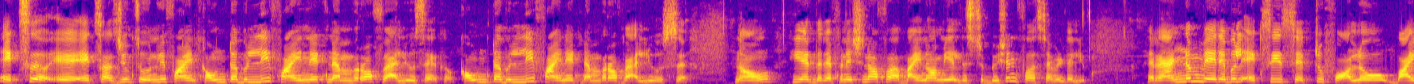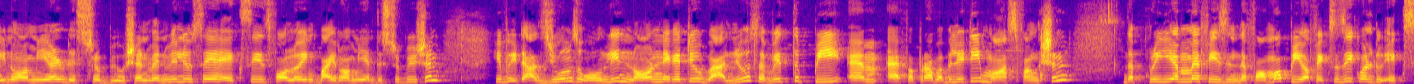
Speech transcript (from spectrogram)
x x assumes only fine countably finite number of values uh, countably finite number of values now here the definition of a binomial distribution first i will tell you random variable x is said to follow binomial distribution when will you say x is following binomial distribution if it assumes only non-negative values with pmf a probability mass function the PMF is in the form of P of x is equal to x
